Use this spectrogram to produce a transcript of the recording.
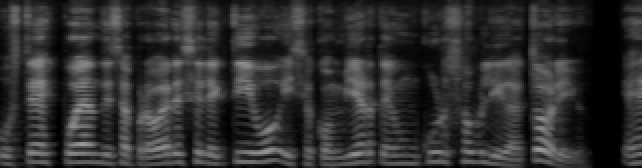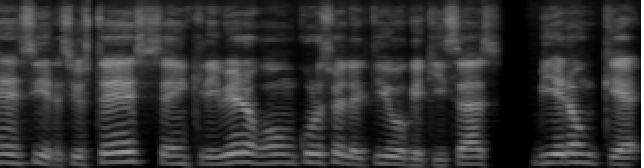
ustedes puedan desaprobar ese electivo y se convierte en un curso obligatorio. Es decir, si ustedes se inscribieron a un curso electivo que quizás vieron que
